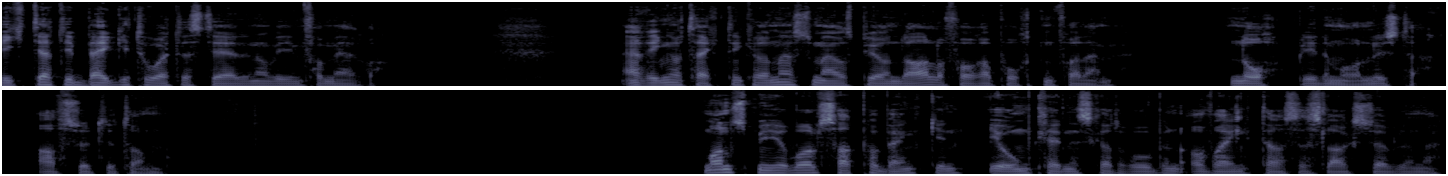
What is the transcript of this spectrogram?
Viktig at de begge to er til stede når vi informerer. Jeg ringer teknikerne som er hos Bjørn Dahl og får rapporten fra dem. Nå blir det månelyst her, avsluttet Tom. Mons Myhrvold satt på benken i omkledningsgarderoben og vrengte av seg slagstøvlene.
